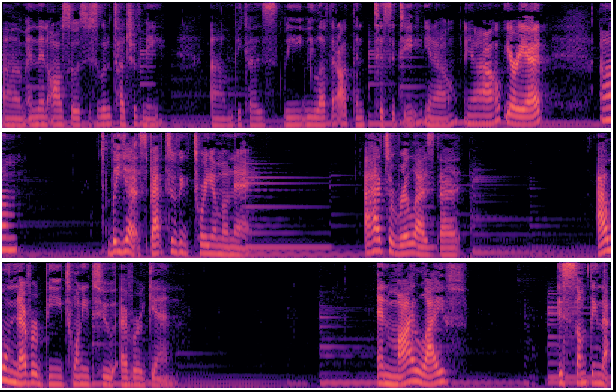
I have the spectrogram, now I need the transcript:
Um, and then also it's just a little touch of me um, because we, we love that authenticity, you know, you know, period. Um, but yes, back to Victoria Monet. I had to realize that I will never be 22 ever again. And my life is something that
